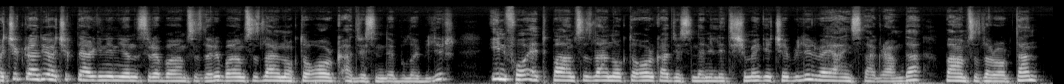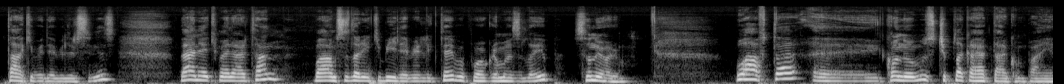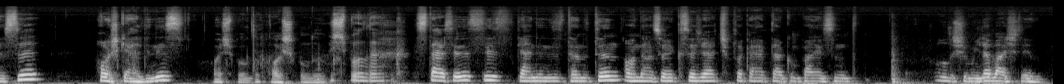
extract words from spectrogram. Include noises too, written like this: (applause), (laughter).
Açık Radyo Açık Dergi'nin yanı sıra bağımsızları bağımsızlar.org adresinde bulabilir. info.bağımsızlar.org adresinden iletişime geçebilir veya Instagram'da bağımsızlar.org'dan takip edebilirsiniz. Ben Ekmel Ertan, Bağımsızlar ekibiyle birlikte bu programı hazırlayıp sunuyorum. Bu hafta e, konuğumuz Çıplak Ayaklar Kumpanyası. Hoş geldiniz. Hoş bulduk. Hoş bulduk. Hoş bulduk. İsterseniz siz kendinizi tanıtın. Ondan sonra kısaca Çıplak Ayaklar Kumpanyası'nın oluşumuyla başlayalım.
